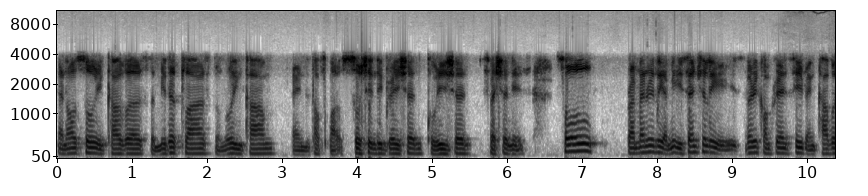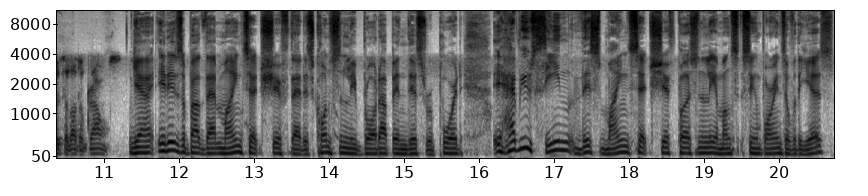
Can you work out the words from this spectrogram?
And also, it covers the middle class, the low income, and it talks about social integration, cohesion, special needs. So, primarily, I mean, essentially, it's very comprehensive and covers a lot of grounds. Yeah, it is about that mindset shift that is constantly brought up in this report. Eh, have you seen this mindset shift personally amongst Singaporeans over the years?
